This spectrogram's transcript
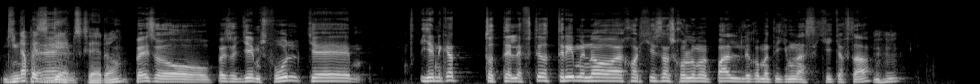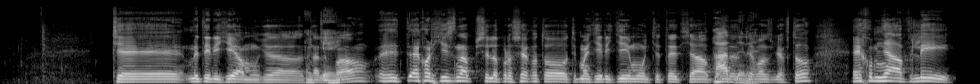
Γενικά παίζει Ε, games, ξέρω. Παίζω, παίζω games full και γενικά το τελευταίο τρίμηνο έχω αρχίσει να ασχολούμαι πάλι λίγο με τη γυμναστική και αυτά. Και με την υγεία μου και τα, τα Οκ. λοιπά. Ε, έχω αρχίσει να ψιλοπροσέχω το, τη μαγειρική μου και τέτοια, οπότε Άντε, ρε. διαβάζω γι' αυτό. Έχω μια αυλή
